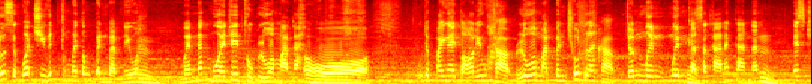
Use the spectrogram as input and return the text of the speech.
รู้สึกว่าชีวิตทำไมต้องเป็นแบบนี้วะ อืม เหมือนนักมวยที่ถูกรัวหมัดอะ โอ้โหกู จะไปไงต่อดีวะครับรัวหมัดเป็นชุดเลยครับจนมึนมึนกับสถานการณ์นั้น อืม SQ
